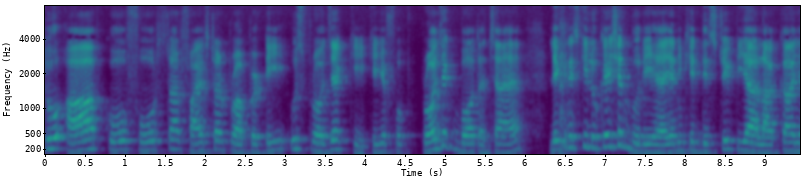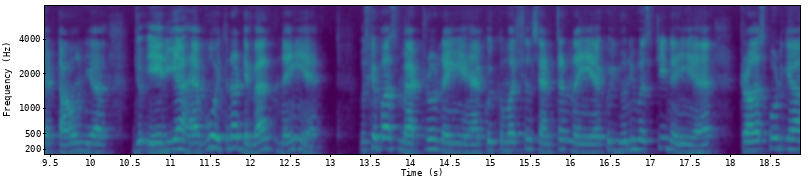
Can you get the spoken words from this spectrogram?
तो आपको four star five star property उस प्रोजेक्ट की, कि ये प्रोजेक्ट बहुत अच्छा है, लेकिन इसकी लोकेशन बुरी है, यानी कि डिस्ट्रिक्ट या इलाका या टाउन या जो एरिया है, वो इतना डेवलप नहीं है। उसके पास मेट्रो नहीं है, कोई कमर्शियल सेंटर नहीं है, कोई यूनिवर्सिटी नहीं है ट्रांसपोर्ट का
